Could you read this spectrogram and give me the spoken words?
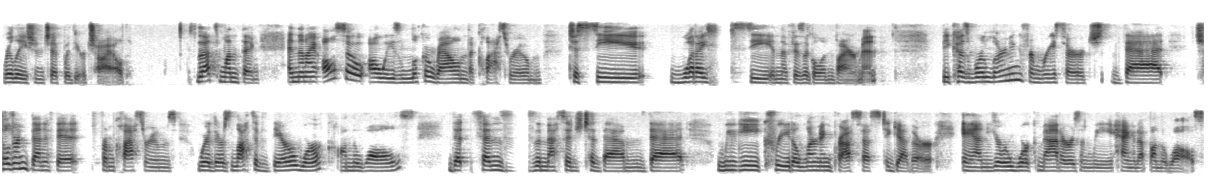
relationship with your child. So that's one thing. And then I also always look around the classroom to see what I see in the physical environment. Because we're learning from research that children benefit from classrooms where there's lots of their work on the walls that sends the message to them that we create a learning process together and your work matters and we hang it up on the walls.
